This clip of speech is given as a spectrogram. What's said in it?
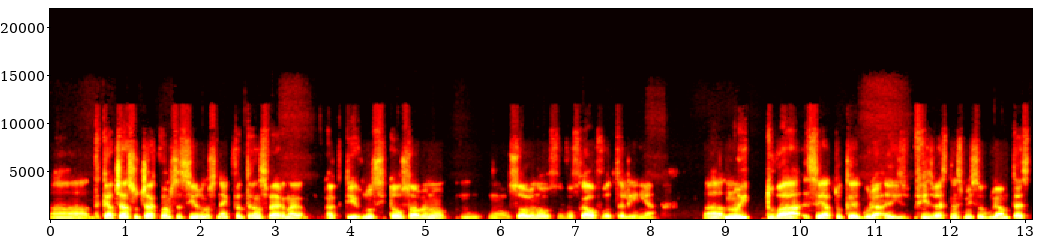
А, така че аз очаквам със сигурност някаква трансферна активност и то особено, особено в, в халфовата линия. А, но и това сега тук е голям, е в известен смисъл голям тест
